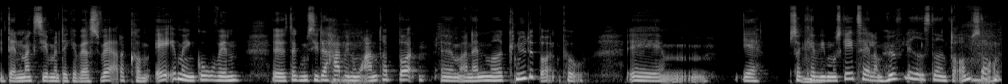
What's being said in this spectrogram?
I Danmark siger man, at det kan være svært at komme af med en god ven. Øh, der kan man sige, der har vi nogle andre bånd, øhm, og en anden måde at knytte bånd på. Øhm, ja, så kan mm. vi måske tale om høflighed i stedet for omsorg.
